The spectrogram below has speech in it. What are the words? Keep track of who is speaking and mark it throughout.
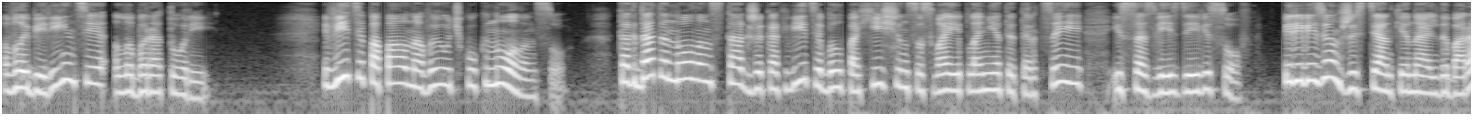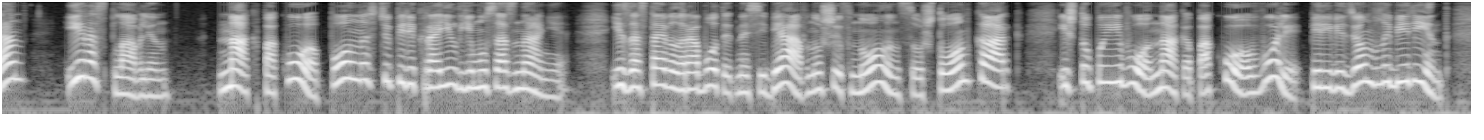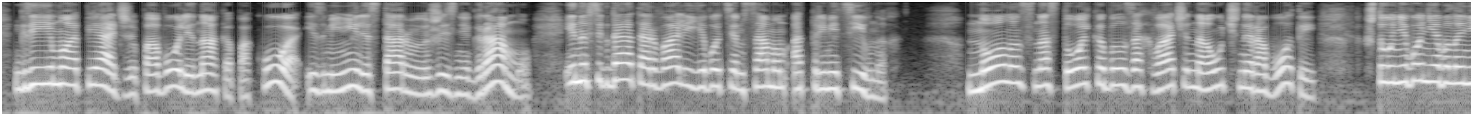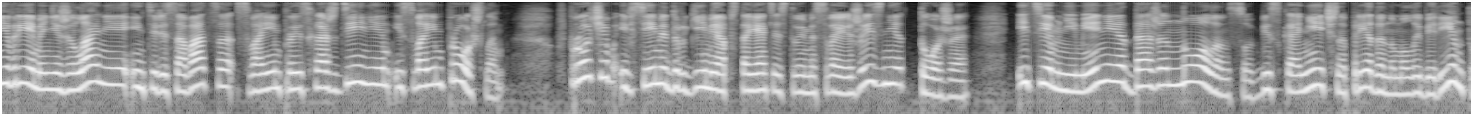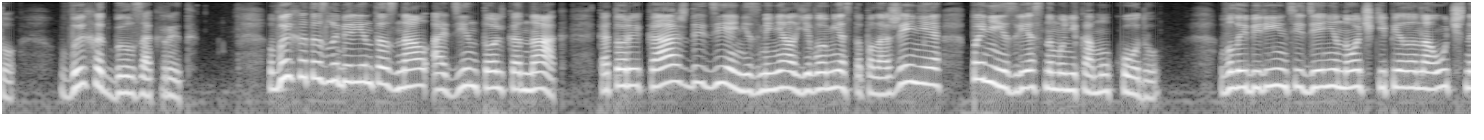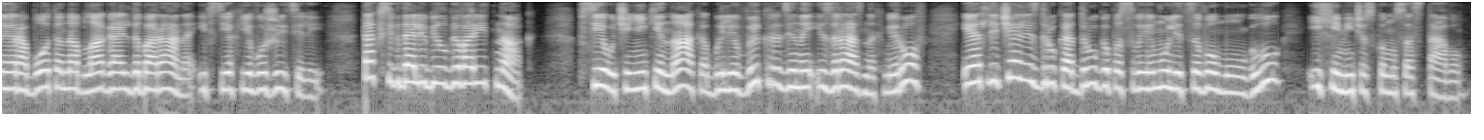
Speaker 1: в лабиринте лабораторий. Витя попал на выучку к Нолансу. Когда-то Ноланс, так же как Витя, был похищен со своей планеты Терцеи из созвездия весов, перевезен в жестянке на Альдебаран и расплавлен. Нак Пакоа полностью перекроил ему сознание и заставил работать на себя, внушив Нолансу, что он карк, и что по его Нака Пакоа воле переведен в лабиринт, где ему опять же по воле Нака Пакоа изменили старую жизнеграмму и навсегда оторвали его тем самым от примитивных. Ноланс настолько был захвачен научной работой, что у него не было ни времени, ни желания интересоваться своим происхождением и своим прошлым. Впрочем, и всеми другими обстоятельствами своей жизни тоже. И тем не менее, даже Нолансу, бесконечно преданному лабиринту, выход был закрыт. Выход из лабиринта знал один только Нак, который каждый день изменял его местоположение по неизвестному никому коду. В лабиринте день и ночь кипела научная работа на благо Альдебарана и всех его жителей. Так всегда любил говорить Нак. Все ученики Нака были выкрадены из разных миров и отличались друг от друга по своему лицевому углу и химическому составу.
